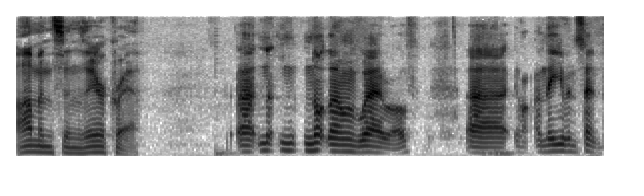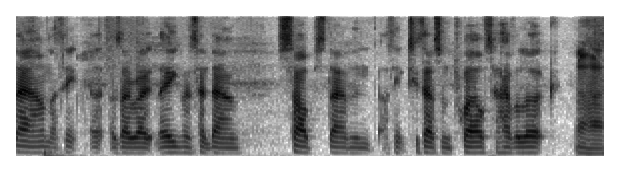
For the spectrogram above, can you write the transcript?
Amundsen's aircraft? Uh, n- not that I'm aware of. Uh, and they even sent down, I think, uh, as I wrote, they even sent down subs down in, I think, 2012 to have a look. Uh-huh.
